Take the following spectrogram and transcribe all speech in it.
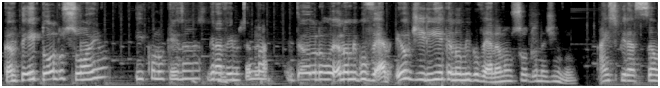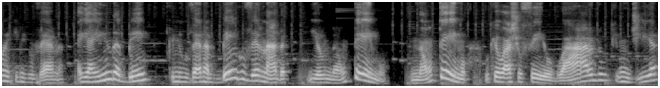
Cantei todo o sonho e coloquei na, gravei no celular. Então eu não, eu não me governo. Eu diria que eu não me governo, eu não sou dona de mim. A inspiração é que me governa. E ainda bem que me governa bem governada. E eu não teimo, não teimo. O que eu acho feio, eu guardo, que um dia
